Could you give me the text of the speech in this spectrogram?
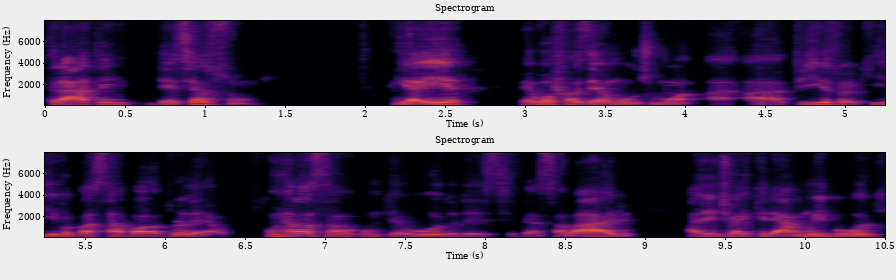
tratem desse assunto. E aí eu vou fazer um último aviso aqui e vou passar a bola para o Léo. Com relação ao conteúdo desse, dessa live, a gente vai criar um e-book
